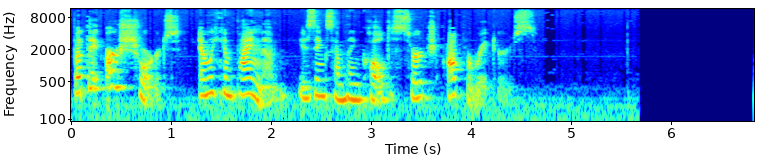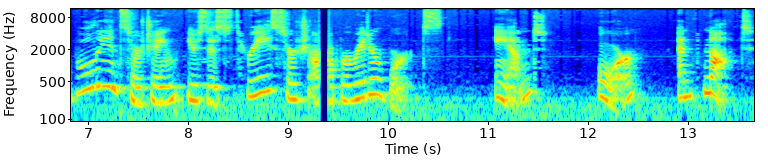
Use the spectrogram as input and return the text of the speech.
but they are short, and we combine them using something called search operators. Boolean searching uses three search operator words, and, or, and not.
